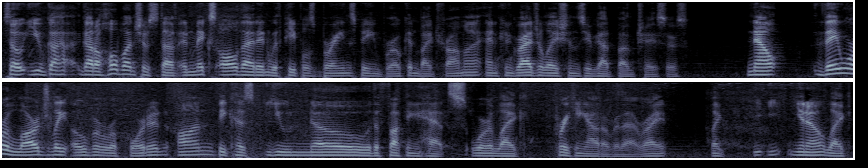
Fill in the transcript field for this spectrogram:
so you've got got a whole bunch of stuff and mix all that in with people's brains being broken by trauma and congratulations you've got bug chasers. Now they were largely over-reported on because you know the fucking hets were like freaking out over that, right? Like you know like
